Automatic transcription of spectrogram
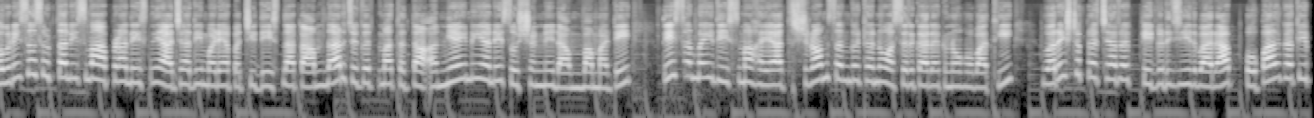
ઓગણીસો સુડતાલીસમાં આપણા દેશને આઝાદી મળ્યા પછી દેશના કામદાર જગતમાં થતા અન્યાયને અને શોષણને ડામવા માટે તે સમયે દેશમાં હયાત શ્રમ સંગઠનો અસરકારક ન હોવાથી વરિષ્ઠ પ્રચારક કેગડીજી દ્વારા ભોપાલ ખાતે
